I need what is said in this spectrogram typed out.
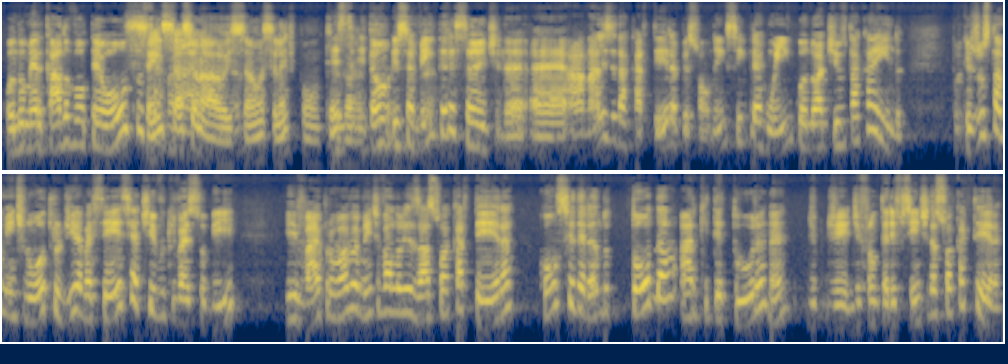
quando o mercado for ter outro Sensacional, cenário, né? isso é um excelente ponto. Esse- então, isso é bem interessante, né? É, a análise da carteira, pessoal, nem sempre é ruim quando o ativo está caindo. Porque justamente no outro dia vai ser esse ativo que vai subir e vai provavelmente valorizar a sua carteira, considerando toda a arquitetura né, de, de, de fronteira eficiente da sua carteira.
